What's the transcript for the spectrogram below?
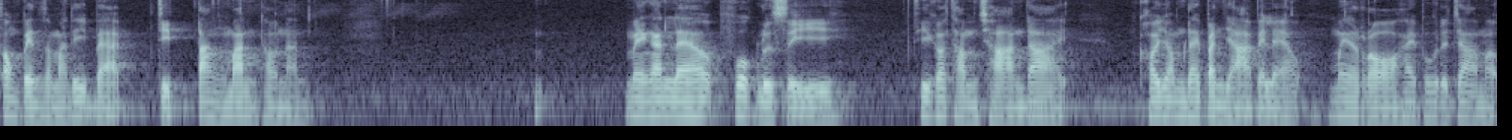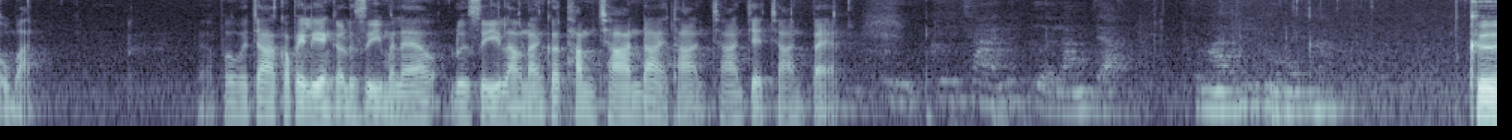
ต้องเป็นสมาธิแบบจิตตั้งมั่นเท่านั้น ไม่งั้นแล้วพวกฤาษีที่เขาทำฌานได้เขาย่อมได้ปัญญาไปแล้ว ไม่รอให้พระพุทธเจ้ามาอุบัติ พระพุทธเจ้าก็ไปเรียนกับฤาษีมาแล้วฤาษีเหล่านั้นก็ทำฌานได้ทานฌานเจ็ดฌานแปดคือคือฌานที่เกิดหลังจากสมาธิถูกไหมคะคือ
